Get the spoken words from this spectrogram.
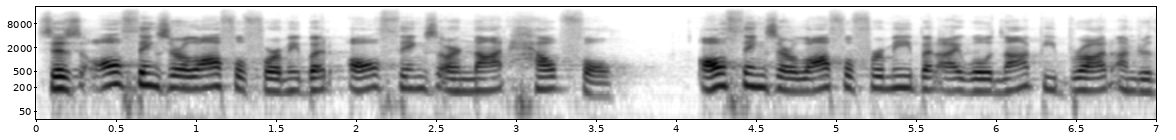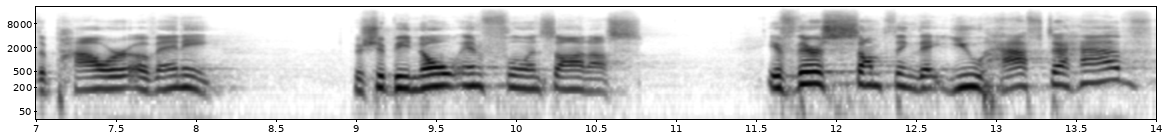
It says, All things are lawful for me, but all things are not helpful. All things are lawful for me, but I will not be brought under the power of any. There should be no influence on us. If there's something that you have to have,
